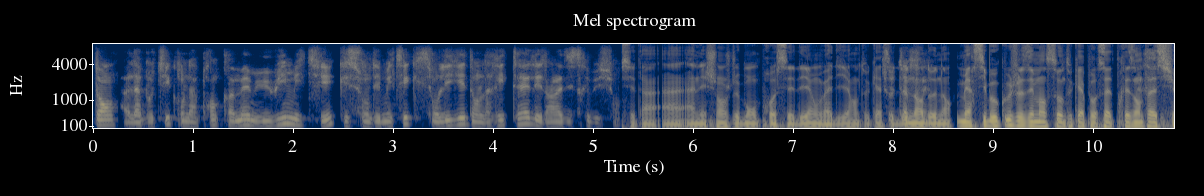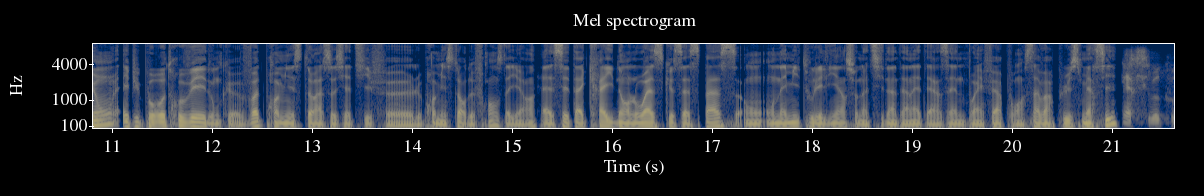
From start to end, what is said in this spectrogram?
dans la boutique, on apprend quand même huit métiers qui sont des métiers qui sont liés dans le retail et dans la distribution. C'est un, un, un, échange de bons procédés, on va dire. En tout cas, c'est donnant-donnant. Merci beaucoup, José Manceau, en tout cas, pour cette présentation. Et puis pour retrouver donc votre premier store associatif, euh, le premier store de France d'ailleurs, hein, c'est à Creil dans l'Oise que ça se passe. On, on, a mis tous les liens sur notre site internet rzn.fr pour en savoir plus. Merci. Merci beaucoup.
